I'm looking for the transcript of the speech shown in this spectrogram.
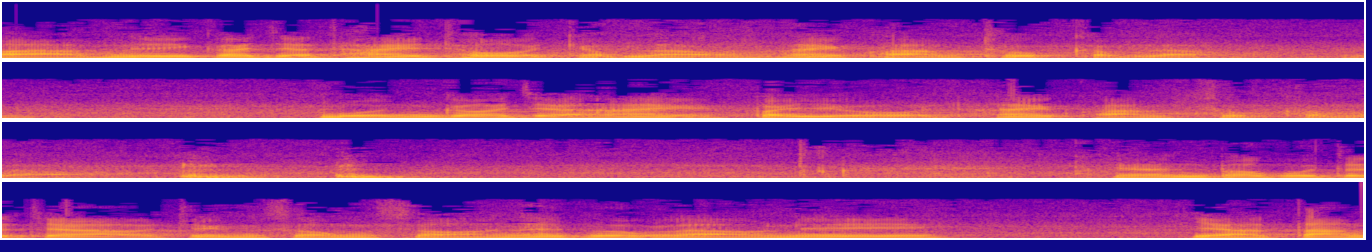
บาปนี้ก็จะให้โทษกับเรา ให้ความทุกข์กับเรา บุญก็จะให้ประโยชน์ให้ความสุขกับเราฉะนั้นพระพุทธเจ้าจึงทรงสอนให้พวกเรานี้ อย่าตั้ง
